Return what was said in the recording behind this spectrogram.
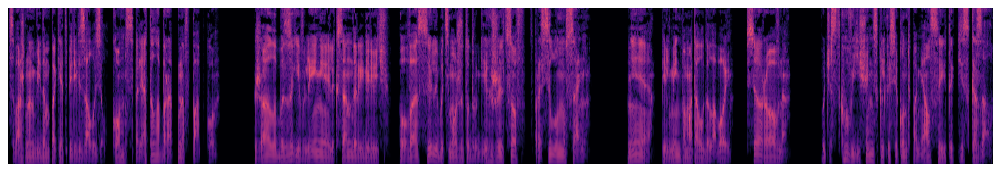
С важным видом пакет перевязал узелком, спрятал обратно в папку. «Жалобы, заявления, Александр Игоревич», «У вас или, быть может, у других жильцов?» — спросил он у Сани. «Не», — пельмень помотал головой, — «все ровно». Участковый еще несколько секунд помялся и таки сказал.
